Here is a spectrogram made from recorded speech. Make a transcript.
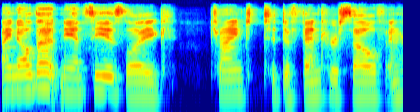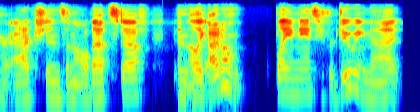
I know that Nancy is like trying to defend herself and her actions and all that stuff. And like I don't blame Nancy for doing that.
